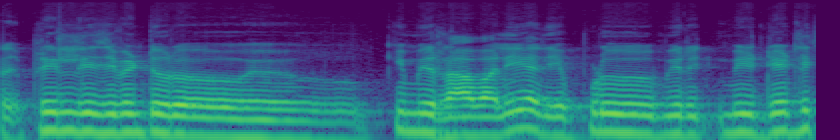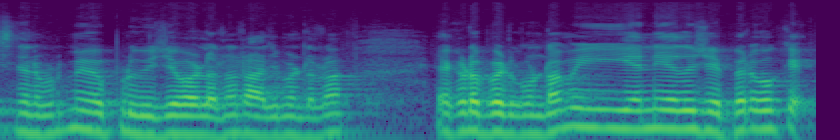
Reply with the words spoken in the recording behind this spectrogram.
pre release ఈవెంట్కి మీరు రావాలి. అది ఎప్పుడు మీరు మీరు డేట్లు ఇచ్చినప్పుడు మేము ఎప్పుడు విజయవాడలోనో రాజమండ్రిలో ఎక్కడో పెట్టుకుంటాం ఇవన్నీ ఏదో చెప్పారు. ఓకే.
